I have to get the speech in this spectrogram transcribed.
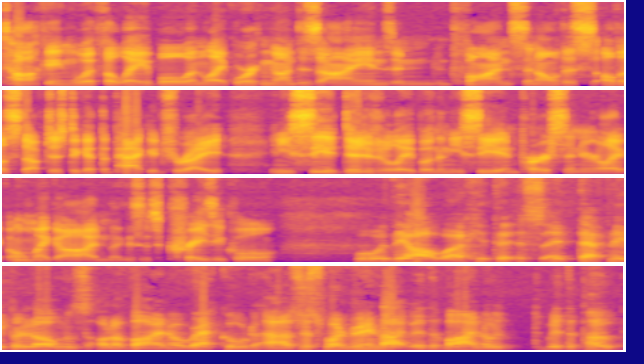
talking with the label and like working on designs and, and fonts and all this all this stuff just to get the package right. And you see it digitally, but then you see it in person, and you're like, oh my god, like this is crazy cool. Well, with the artwork, it, it definitely belongs on a vinyl record. I was just wondering, like with the vinyl, with the po-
